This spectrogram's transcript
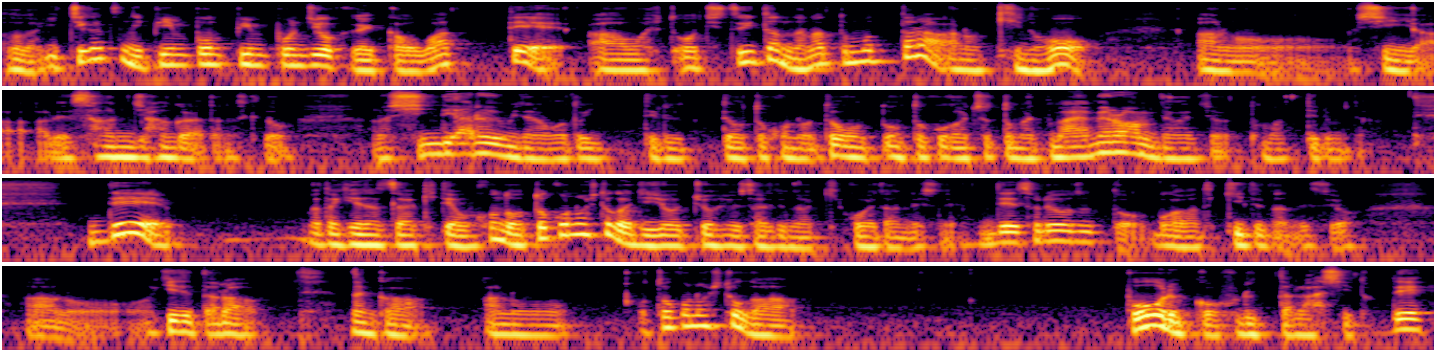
そうだ1月にピンポンピンポン地獄が1回終わってってあ落ち着いたんだなと思ったらあの昨日あの深夜あれ3時半ぐらいだったんですけど「あの死んでやる」みたいなこと言ってるって男の男がちょっと待って「やめろ」みたいな感じで止まってるみたいな。でまた警察が来て今度男の人が事情聴取されてるのが聞こえたんですね。でそれをずっと僕はまた聞いてたんですよ。あの聞いてたらなんかあの男の人が暴力を振るったらしいと。で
